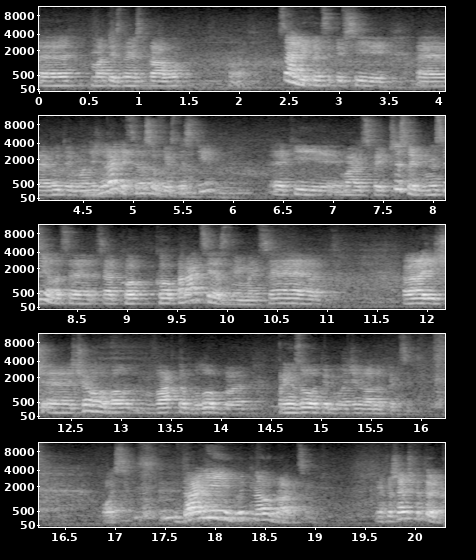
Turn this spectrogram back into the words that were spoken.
е, мати з нею справу. Взагалі, в принципі, всі е, люди в молодіжній раді це особистості, які мають свої чи свої мінуси, але це, це ко- кооперація з ними, це раді чого варто було б організовувати молодіжну раду в принципі. Ось. Далі йдуть новобранці. Микошевич Катерина,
